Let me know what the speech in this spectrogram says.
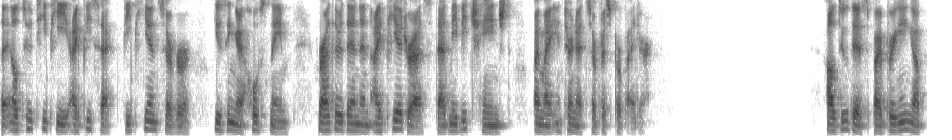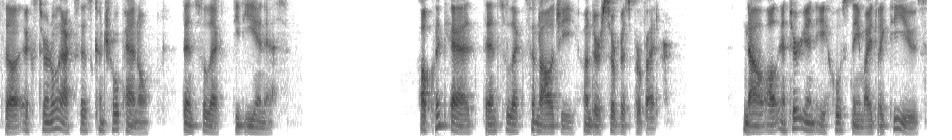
the L2TP IPsec VPN server using a hostname rather than an IP address that may be changed by my internet service provider. I'll do this by bringing up the External Access Control panel, then select DDNS. I'll click Add, then select Synology under Service Provider. Now I'll enter in a hostname I'd like to use.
